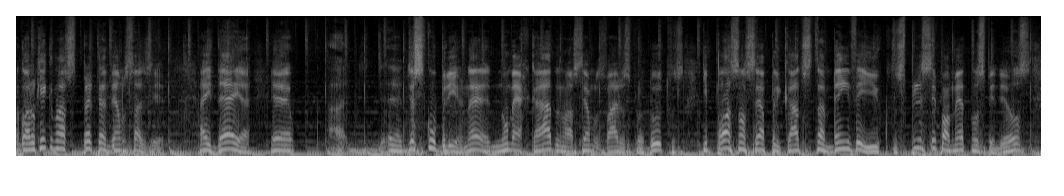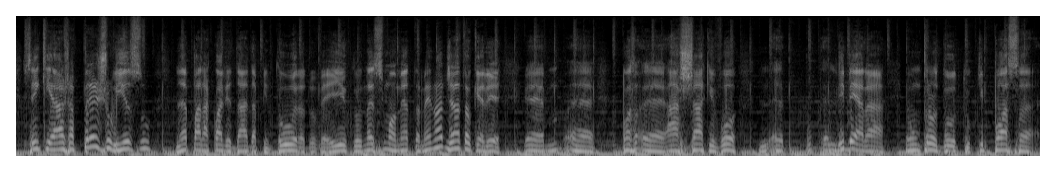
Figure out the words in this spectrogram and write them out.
Agora, o que, que nós pretendemos fazer? A ideia é é, descobrir, né? No mercado nós temos vários produtos que possam ser aplicados também em veículos, principalmente nos pneus, sem que haja prejuízo, né? Para a qualidade da pintura do veículo. Nesse momento também não adianta eu querer é, é, é achar que vou é, liberar um produto que possa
